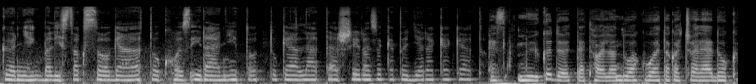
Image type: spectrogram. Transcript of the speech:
környékbeli szakszolgálatokhoz irányítottuk ellátásért ezeket a gyerekeket. Ez működött? Tehát hajlandóak voltak a családok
